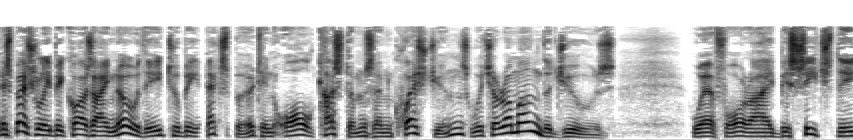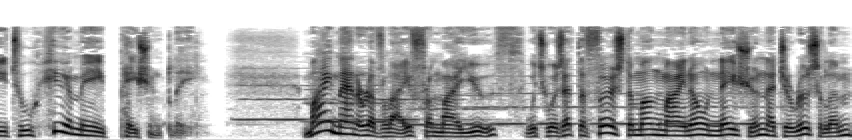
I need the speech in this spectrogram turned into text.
Especially because I know thee to be expert in all customs and questions which are among the Jews. Wherefore I beseech thee to hear me patiently. My manner of life from my youth, which was at the first among mine own nation at Jerusalem,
